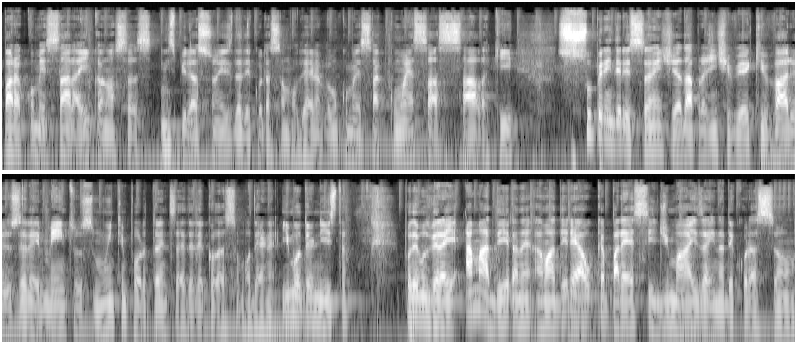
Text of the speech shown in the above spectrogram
Para começar aí com as nossas inspirações da decoração moderna, vamos começar com essa sala aqui, super interessante, já dá para a gente ver aqui vários elementos muito importantes da decoração moderna e modernista. Podemos ver aí a madeira, né? A madeira é algo que aparece demais aí na decoração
